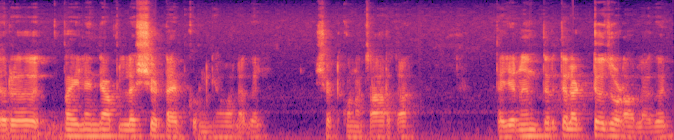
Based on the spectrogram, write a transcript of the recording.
तर पहिल्यांदा आपल्याला श टाईप करून घ्यावा लागेल. षटकोनाचा अर्धा त्याच्यानंतर त्याला ट जोडावं लागेल.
